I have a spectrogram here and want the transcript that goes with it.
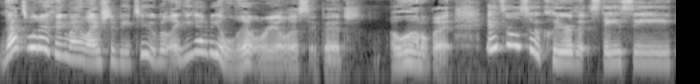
that's what I think my life should be too, but like, you gotta be a little realistic, bitch. A little bit. It's also clear that Stacy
